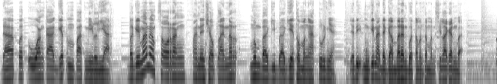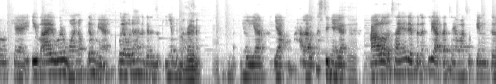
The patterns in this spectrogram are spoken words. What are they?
dapat uang kaget 4 miliar. Bagaimana seorang financial planner membagi-bagi atau mengaturnya? Jadi mungkin ada gambaran buat teman-teman. Silakan, Mbak. Oke, okay. if I were one of them ya, mudah-mudahan ada rezekinya benar. Amin. 4 miliar yang halal pastinya ya. Mm. Kalau saya definitely akan saya masukin ke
